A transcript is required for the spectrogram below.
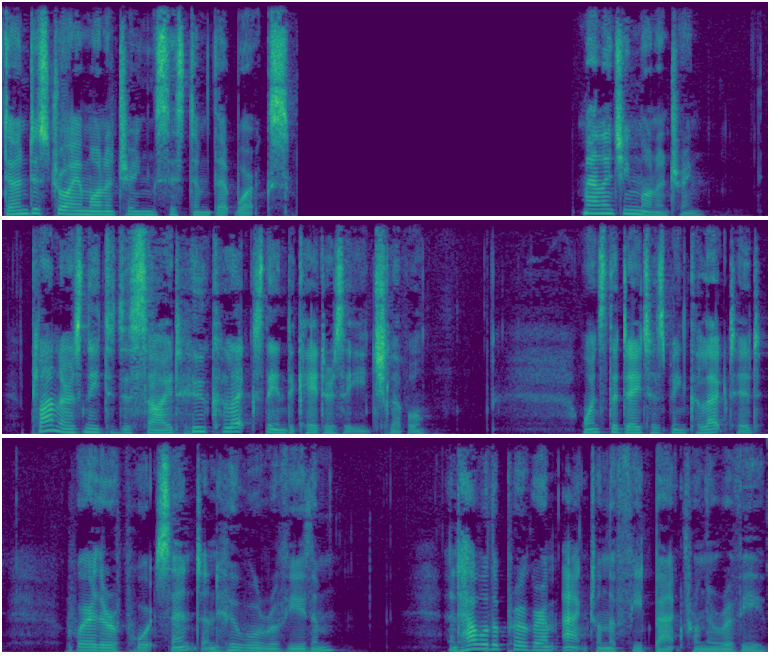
Don't destroy a monitoring system that works. Managing monitoring. Planners need to decide who collects the indicators at each level. Once the data has been collected, where the reports sent and who will review them, and how will the programme act on the feedback from the review.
